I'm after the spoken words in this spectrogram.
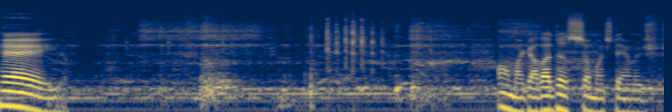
Okay. Oh my god, that does so much damage.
